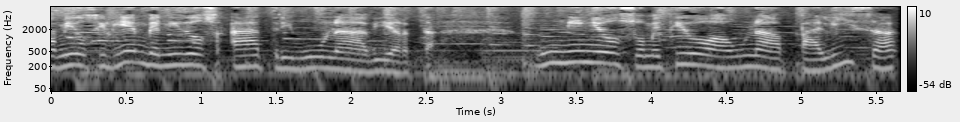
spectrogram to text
amigos y bienvenidos a Tribuna Abierta. Un niño sometido a una paliza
